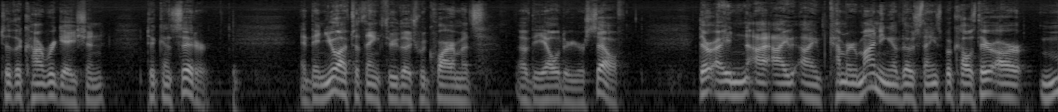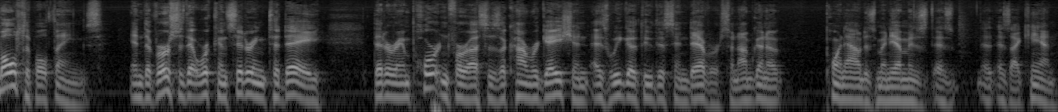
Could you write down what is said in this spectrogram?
to the congregation to consider. And then you'll have to think through those requirements of the elder yourself. There are, I, I, I'm reminding of those things because there are multiple things in the verses that we're considering today that are important for us as a congregation as we go through this endeavor. So I'm going to point out as many of them as, as, as I can.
